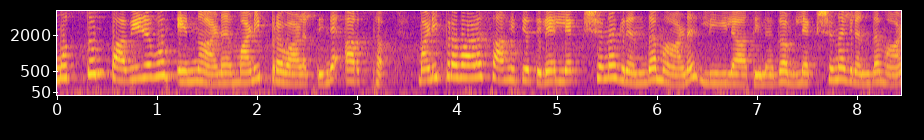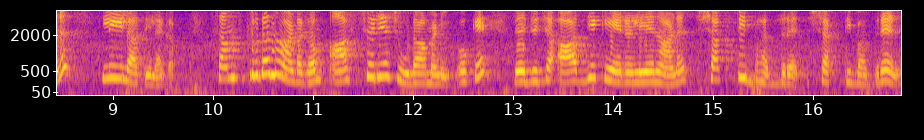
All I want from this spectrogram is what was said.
മുത്തും പവിഴവും എന്നാണ് മണിപ്രവാളത്തിന്റെ അർത്ഥം. മണിപ്രവാള സാഹിത്യത്തിലെ ലക്ഷണ ഗ്രന്ഥമാണ് ലീലാതിലകം. ലക്ഷണ ഗ്രന്ഥമാണ് ലീലാതിലകം. സംസ്കൃത നാടകം ആശ്ചര്യ ചൂടാമണി ഓക്കെ? രചിച്ച ആദ്യ കേരളീയനാണ് ശക്തിഭദ്രൻ ശക്തിഭദ്രൻ.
